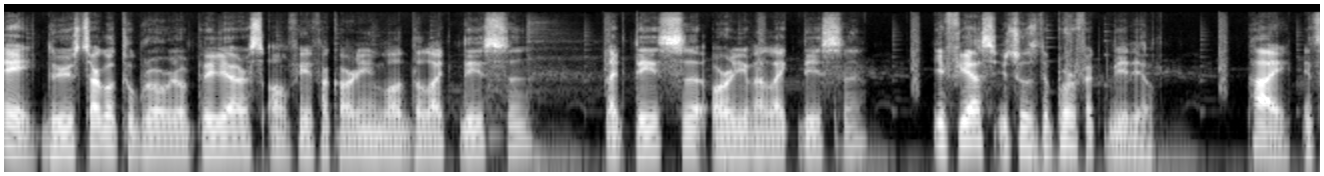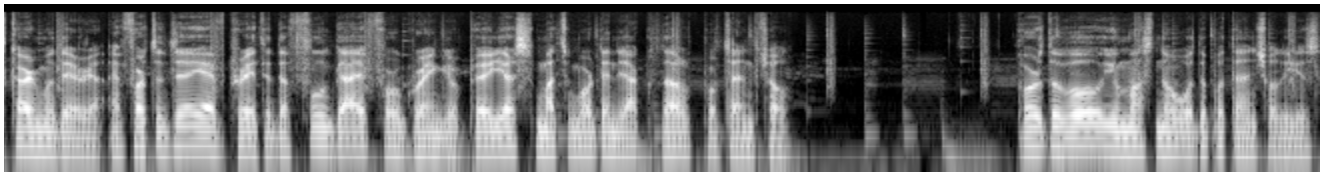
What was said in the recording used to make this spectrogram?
Hey, do you struggle to grow your players on FIFA career mode like this? Like this or even like this? If yes, you choose the perfect video. Hi, it's careermode area and for today I've created a full guide for growing your players much more than the actual potential. First of all, you must know what the potential is.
